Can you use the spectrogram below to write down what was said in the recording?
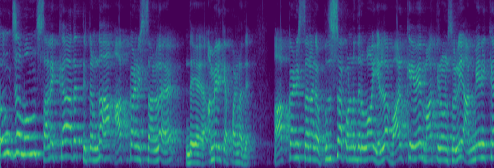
கொஞ்சமும் சளைக்காத திட்டம் தான் ஆப்கானிஸ்தானில் இந்த அமெரிக்கா பண்ணது. ஆப்கானிஸ்தான் நாங்கள் புதுசாக கொண்டு வந்துடுவோம் எல்லா வாழ்க்கையவே மாத்திடுவோம்னு சொல்லி அமெரிக்கா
